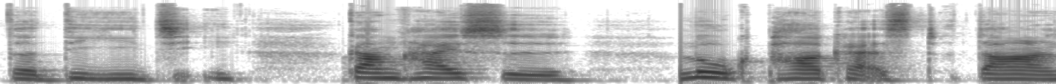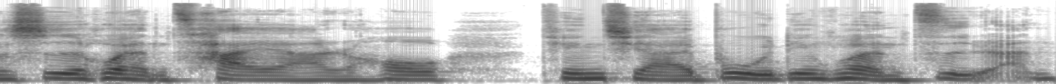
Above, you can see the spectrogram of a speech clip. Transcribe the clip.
的第一集。刚开始录 podcast 当然是会很菜啊，然后听起来不一定会很自然。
